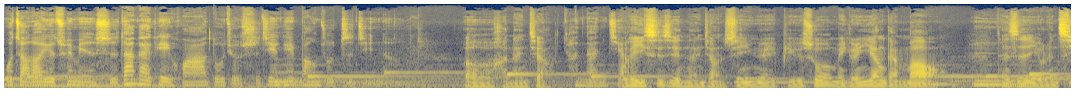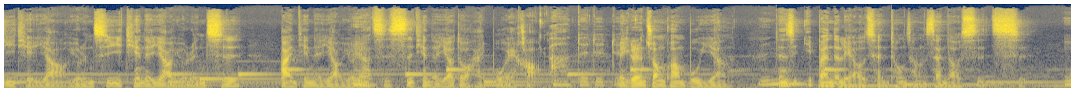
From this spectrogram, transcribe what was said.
我找到一个催眠师，大概可以花多久时间可以帮助自己呢？呃，很难讲，很难讲。我的意思是很难讲，是因为比如说每个人一样感冒，嗯，但是有人吃一帖药，有人吃一天的药，有人吃半天的药，有人要吃四天的药都还不会好。啊。对对对，每个人状况不一样，但是一般的疗程通常三到四次，嗯，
